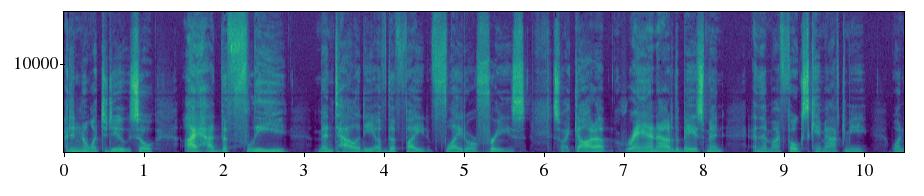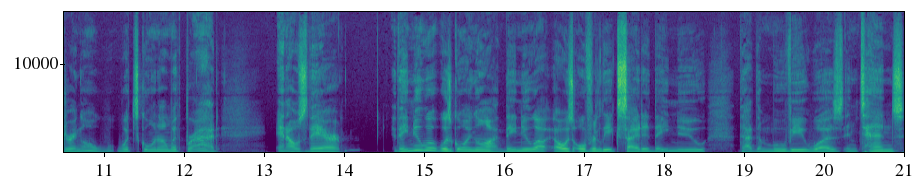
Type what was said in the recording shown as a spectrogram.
I didn't know what to do. So I had the flee mentality of the fight, flight, or freeze. So I got up, ran out of the basement, and then my folks came after me, wondering, oh, what's going on with Brad? And I was there. They knew what was going on. They knew I, was overly excited. They knew that the movie was intense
